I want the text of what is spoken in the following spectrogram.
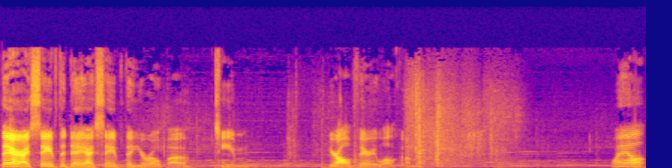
There, I saved the day. I saved the Europa team. You're all very welcome. Well,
